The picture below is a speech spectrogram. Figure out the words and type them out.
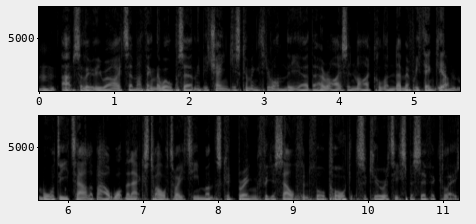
Mm, absolutely right. Um, I think there will certainly be changes coming through on the uh, the horizon, Michael. And um, if we think yeah. in more detail about what the next twelve to eighteen months could bring for yourself and for portal security specifically,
